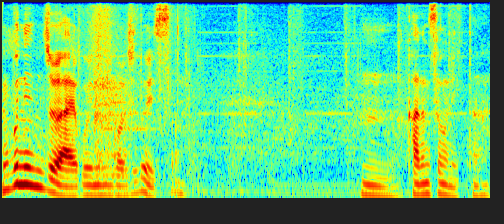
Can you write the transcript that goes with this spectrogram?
행분인 줄 알고 있는 걸 수도 있어. 음 가능성은 있다.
